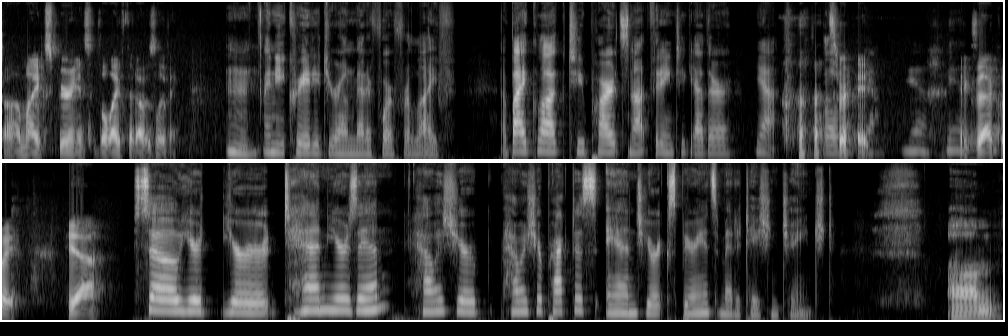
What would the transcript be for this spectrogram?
uh, my experience of the life that I was living. Mm, and you created your own metaphor for life: a bike lock, two parts not fitting together. Yeah, that's right. Yeah, yeah, exactly. Yeah. So you're you're ten years in. How is your how has your practice and your experience of meditation changed? Um,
